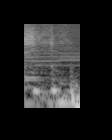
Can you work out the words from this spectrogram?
Amen.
